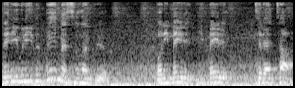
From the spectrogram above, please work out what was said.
that he would even be Miss Olympia. But he made it, he made it to that top.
